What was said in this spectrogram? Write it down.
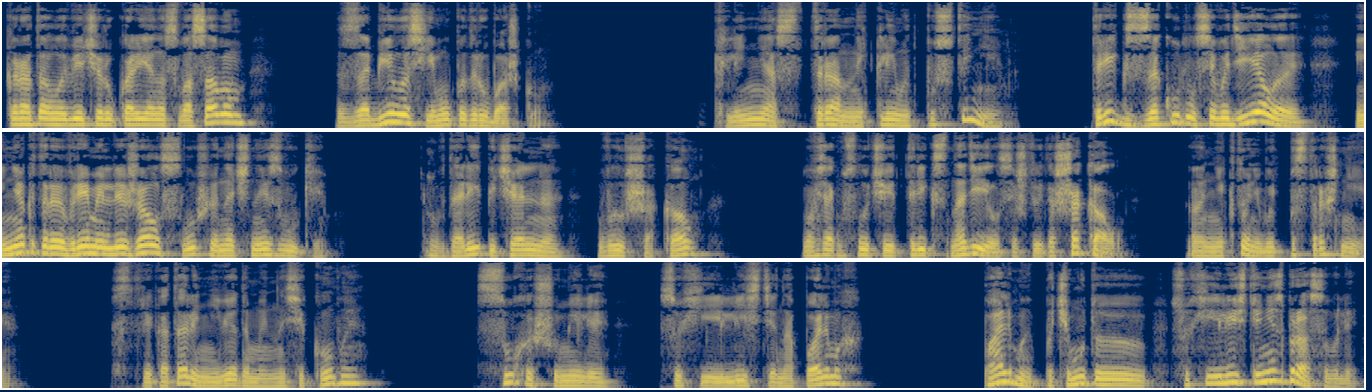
коротала вечер у кальяна с васабом, забилась ему под рубашку. Кляня странный климат пустыни, Трикс закутался в одеяло и некоторое время лежал, слушая ночные звуки. Вдали печально выл шакал — во всяком случае, Трикс надеялся, что это шакал, а не кто-нибудь пострашнее. Стрекотали неведомые насекомые, сухо шумели сухие листья на пальмах. Пальмы почему-то сухие листья не сбрасывали.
